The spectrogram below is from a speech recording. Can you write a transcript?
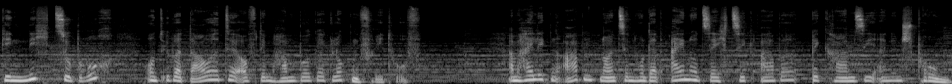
ging nicht zu Bruch und überdauerte auf dem Hamburger Glockenfriedhof. Am heiligen Abend 1961 aber bekam sie einen Sprung.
